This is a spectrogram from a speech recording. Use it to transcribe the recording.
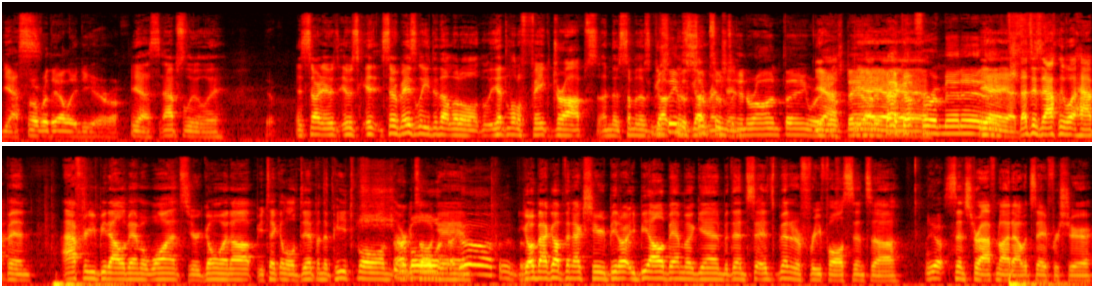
Yes. over the LED era. Yes, absolutely. It started. It was. It was it, so basically, you did that little. You had the little fake drops and the, some of those gut. you seen the Simpsons wrenching. Enron thing where Yeah, it goes down yeah, and yeah, back up for a minute? Yeah, and- yeah, that's exactly what happened. After you beat Alabama once, you're going up. You take a little dip in the Peach Bowl and Sugar Arkansas Bowl, game. up, and You go back up the next year. You beat you beat Alabama again, but then it's been in a free fall since uh Yep. since draft night, I would say for sure.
